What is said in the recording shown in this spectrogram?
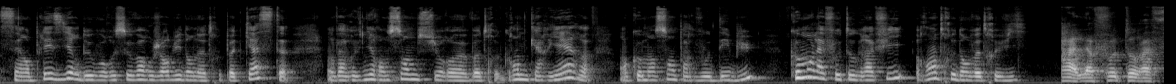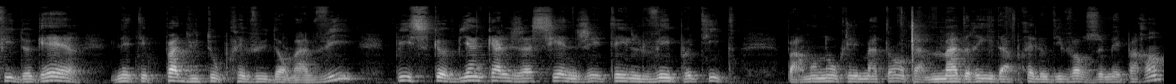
c'est un plaisir de vous recevoir aujourd'hui dans notre podcast. On va revenir ensemble sur euh, votre grande carrière, en commençant par vos débuts. Comment la photographie rentre dans votre vie? Ah, la photographie de guerre n'était pas du tout prévue dans ma vie, puisque bien qu'alsacienne, j'ai été élevée petite par mon oncle et ma tante à Madrid après le divorce de mes parents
